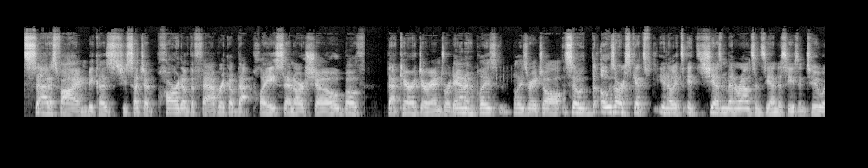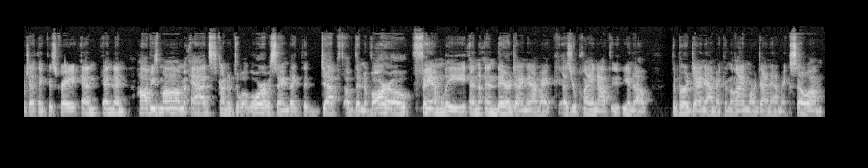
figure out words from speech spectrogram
satisfying because she's such a part of the fabric of that place and our show, both that character and Jordana who plays plays Rachel. So the Ozarks gets, you know, it's it's she hasn't been around since the end of season two, which I think is great. And and then Javi's mom adds kind of to what Laura was saying, like the depth of the Navarro family and and their dynamic as you're playing out the you know the bird dynamic and the Langmore dynamic. So um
